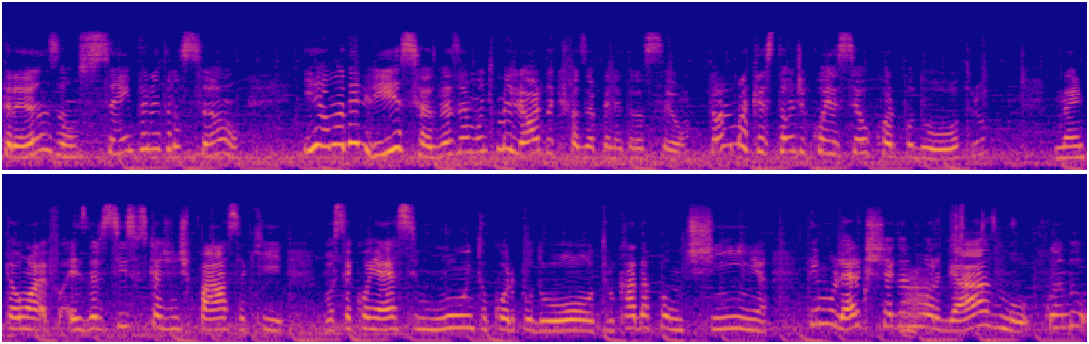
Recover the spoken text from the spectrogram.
transam sem penetração. E é uma delícia, às vezes é muito melhor do que fazer a penetração. Então é uma questão de conhecer o corpo do outro, né? Então, exercícios que a gente passa que você conhece muito o corpo do outro, cada pontinha. Tem mulher que chega no orgasmo quando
